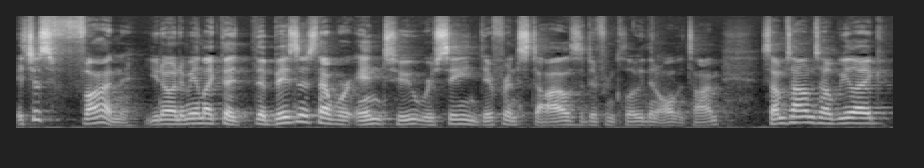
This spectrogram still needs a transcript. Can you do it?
It's just fun. You know what I mean? Like the, the business that we're into, we're seeing different styles of different clothing all the time. Sometimes I'll be like,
